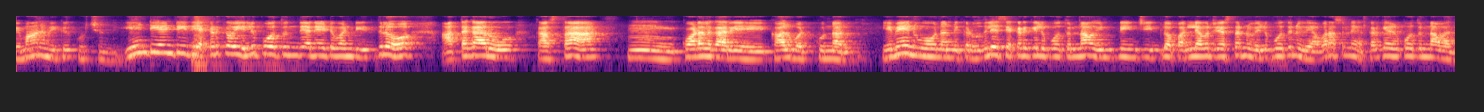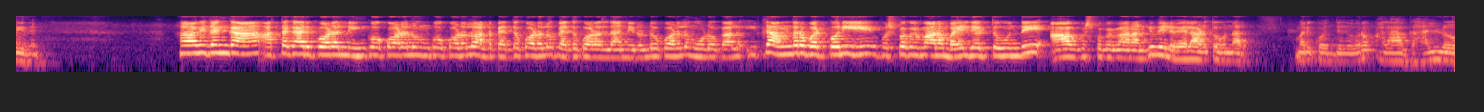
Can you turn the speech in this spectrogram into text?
విమానం ఎక్కి కూర్చుంది. ఏంటి ఏంటి ఇది? ఎక్కడికో వెళ్ళిపోతుంది అనేటువంటి ఇదిలో అత్తగారు కాస్త కోడలు గారి కాలు పట్టుకున్నారు. ఏమే నువ్వు నన్ను ఇక్కడ వదిలేసి ఎక్కడికి వెళ్ళిపోతున్నావు? ఇంటి నుంచి ఇంట్లో పనులు ఎవరు చేస్తారు? నువ్వు వెళ్ళిపోతే నువ్వు ఎవరు అసలు? ఎక్కడికి వెళ్ళిపోతున్నావు అది ఇదని ఆ విధంగా అత్తగారి కోడల్ని ఇంకో కోడలు ఇంకో కోడలు అంట పెద్ద కోడలు పెద్ద కోడలు దాన్ని రెండో కోడలు మూడో కోడలు ఇట్లా అందరూ పట్టుకొని పుష్పక విమానం బయలుదేరుతూ ఉంది. ఆ పుష్పక విమానానికి వీళ్ళు వేలాడుతూ ఉన్నారు. మరి కొద్ది దూరం అలా గాల్లో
